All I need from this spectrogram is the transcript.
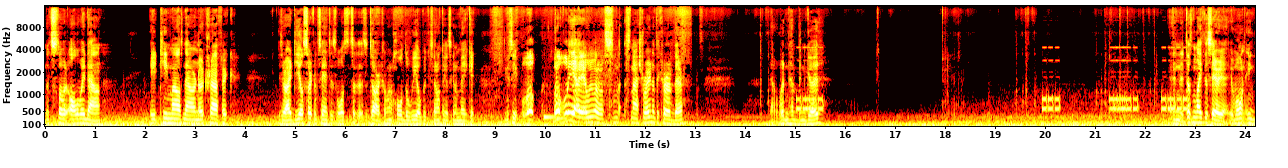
Let's slow it all the way down. 18 miles an hour, no traffic. These are ideal circumstances. Well, it's, it's dark. I'm gonna hold the wheel because I don't think it's gonna make it. You can see, whoop, oh, yeah, yeah, we have sm smashed right into the curb there. That wouldn't have been good. And it doesn't like this area. It won't, it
